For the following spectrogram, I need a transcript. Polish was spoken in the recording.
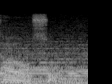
chaosu.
